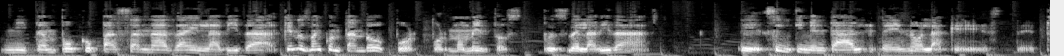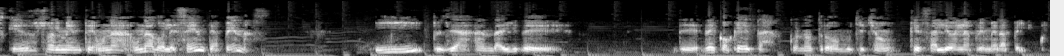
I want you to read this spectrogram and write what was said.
ni tampoco pasa nada en la vida, que nos van contando por, por momentos, pues de la vida eh, sentimental de Enola, que, este, pues que es realmente una, una adolescente apenas. Y pues ya anda ahí de, de, de coqueta con otro muchachón que salió en la primera película.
